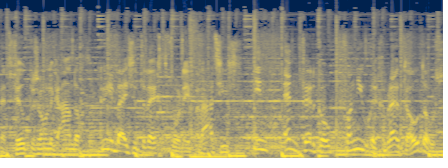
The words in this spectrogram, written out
Met veel persoonlijke aandacht kun je bij ze terecht voor reparaties in en verkoop van nieuw en gebruikte auto's.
